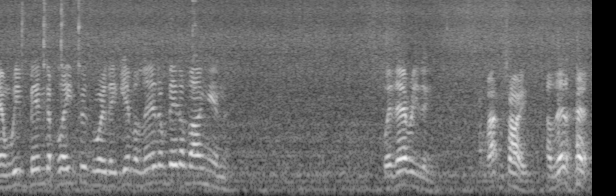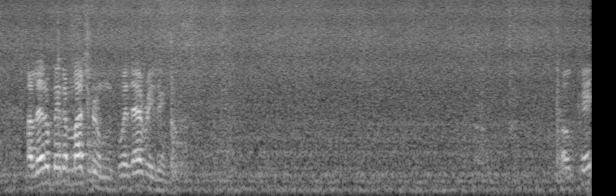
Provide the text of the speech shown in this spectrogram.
And we've been to places where they give a little bit of onion with everything. Uh, I'm sorry, a little, a little bit of mushrooms with everything. Okay.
